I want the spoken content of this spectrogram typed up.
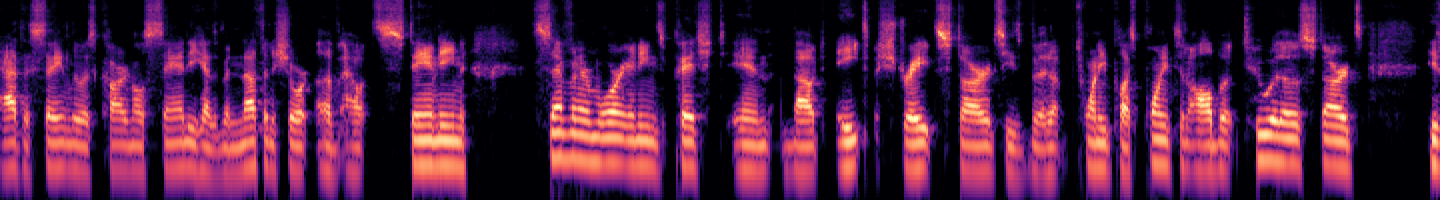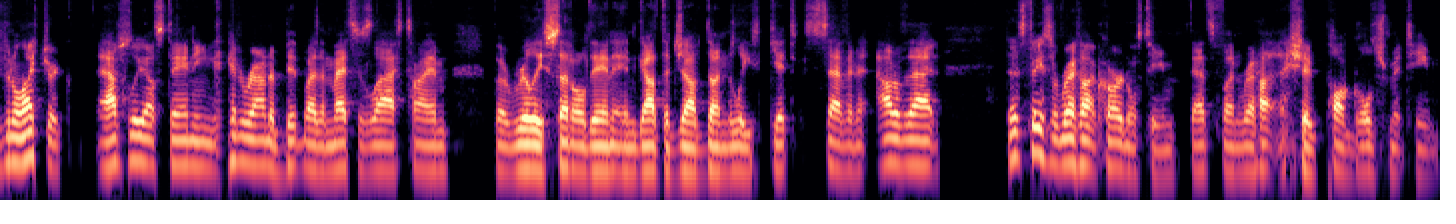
at the St. Louis Cardinals. Sandy has been nothing short of outstanding seven or more innings pitched in about eight straight starts. He's been up 20 plus points in all but two of those starts. He's been electric, absolutely outstanding. Hit around a bit by the Mets his last time, but really settled in and got the job done to at least get seven out of that. Let's face a red hot Cardinals team. That's fun. Red hot, actually, Paul Goldschmidt team.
